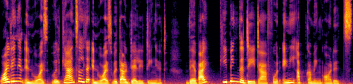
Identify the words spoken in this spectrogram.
Voiding an invoice will cancel the invoice without deleting it, thereby keeping the data for any upcoming audits.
